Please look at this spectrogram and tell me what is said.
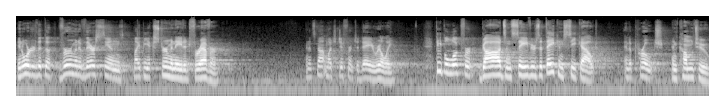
in order that the vermin of their sins might be exterminated forever. And it's not much different today, really. People look for gods and saviors that they can seek out and approach and come to,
